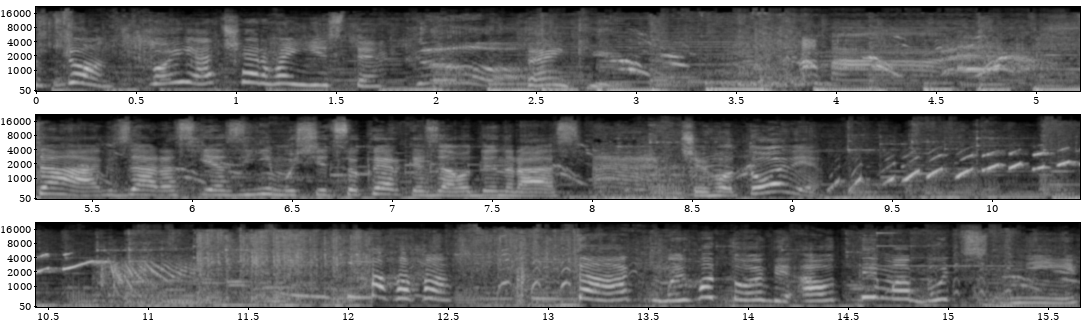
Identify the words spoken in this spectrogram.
ж, Джон, твоя черга їсти. Thank you. Так, зараз я з'їм усі цукерки за один раз. Чи готові? Ха-ха-ха. Так, ми готові, а от ти, мабуть, ні.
